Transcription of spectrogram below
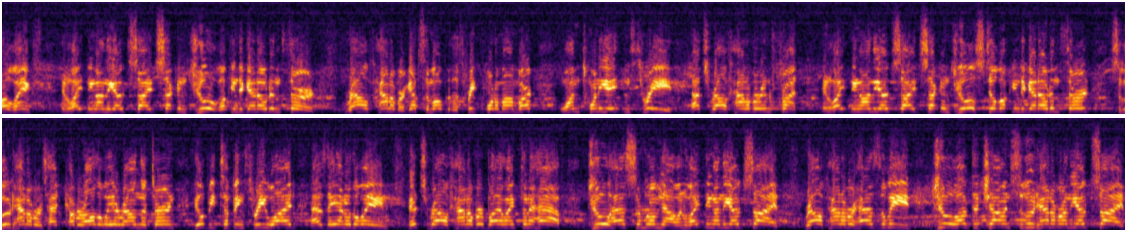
a length. And Lightning on the outside second. Jewel looking to get out in third. Ralph Hanover gets them over to the three-quarter mile mark. 128 and 3. That's Ralph Hanover in front. And Lightning on the outside second. Jewel still looking to get out in third. Salute Hanover's had cover all the way around the turn. He'll be tipping three wide as they enter the lane. It's Ralph Hanover by a length and a half. Jewel has some room now, and Lightning on the outside. Ralph Hanover has the lead. Jewel out to challenge Salute Hanover on the outside.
